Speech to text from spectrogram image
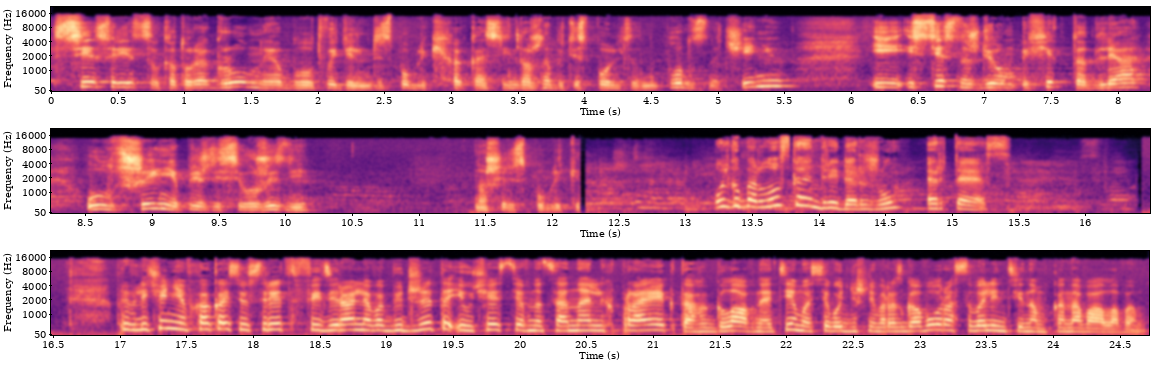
все средства, которые огромные будут выделены Республике Хакасия, они должны быть использованы по назначению. И, естественно, ждем эффекта для улучшения, прежде всего, жизни нашей республики. Ольга Барловская, Андрей Доржу, РТС. Привлечение в Хакасию средств федерального бюджета и участие в национальных проектах – главная тема сегодняшнего разговора с Валентином Коноваловым.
